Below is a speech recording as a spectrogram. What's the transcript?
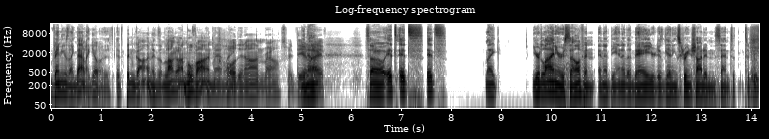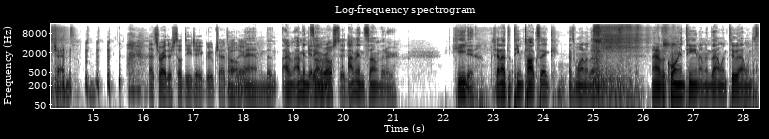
venues like that, like, yo, it's, it's been gone. It's long gone. Move on, man. Like, Hold it on, bro. For dear know? life. so it's it's it's like you're lying to yourself, and and at the end of the day, you're just getting screenshotted and sent to, to group chats. That's right. There's still DJ group chats out oh there man, the, I'm I'm in getting some roasted. I'm in some that are heated. Shout out to Team Toxic. That's one of them. I have the quarantine. I'm in that one too. That one's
